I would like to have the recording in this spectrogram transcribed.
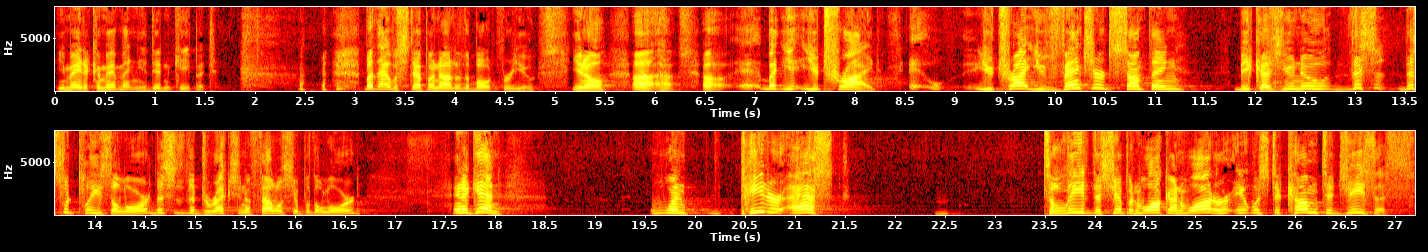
you made a commitment and you didn't keep it. but that was stepping out of the boat for you. You know, uh, uh, uh but you, you tried. You tried, you ventured something because you knew this, this would please the Lord. This is the direction of fellowship with the Lord. And again, when Peter asked to leave the ship and walk on water, it was to come to Jesus.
